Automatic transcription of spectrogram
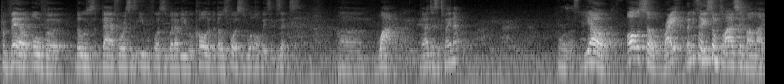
prevail over those bad forces, evil forces, whatever you will call it, but those forces will always exist. Um, why? Did I just explain that? More or less. Yo, also, right? Let me tell you some fly shit about life.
